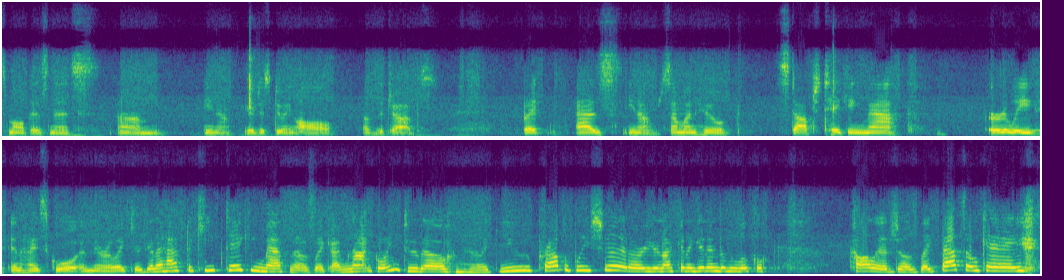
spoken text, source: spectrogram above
small business, um, you know, you're just doing all of the jobs. But as, you know, someone who stopped taking math early in high school and they were like, You're gonna have to keep taking math and I was like, I'm not going to though and they're like, You probably should or you're not gonna get into the local college. I was like, That's okay.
